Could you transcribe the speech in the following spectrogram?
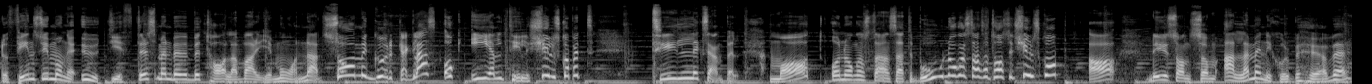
då finns det ju många utgifter som man behöver betala varje månad, som gurkaglass och el till kylskåpet. Till exempel mat och någonstans att bo, någonstans att ha sitt kylskåp. Ja, det är ju sånt som alla människor behöver.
